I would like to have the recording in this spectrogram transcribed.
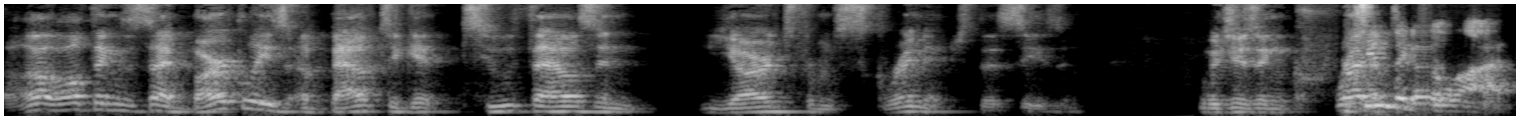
all, all things aside, Barkley's about to get 2,000 yards from scrimmage this season, which is It incredible. seems like a lot.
